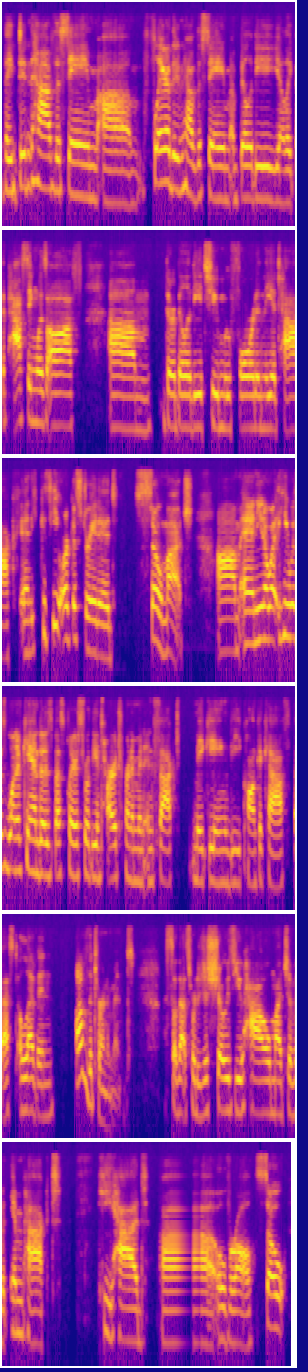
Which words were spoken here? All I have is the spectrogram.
they didn't have the same um, flair, they didn't have the same ability. You know, like the passing was off, um, their ability to move forward in the attack, and because he orchestrated so much. Um, and you know what? He was one of Canada's best players for the entire tournament. In fact, making the CONCACAF best 11 of the tournament. So that sort of just shows you how much of an impact he had uh, overall. So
